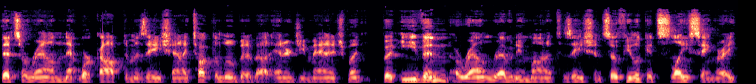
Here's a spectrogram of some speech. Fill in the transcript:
that's around network optimization. I talked a little bit about energy management, but even around revenue monetization. So if you look at slicing, right?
